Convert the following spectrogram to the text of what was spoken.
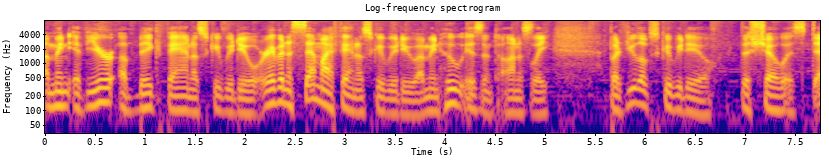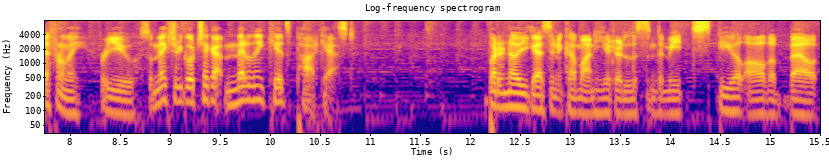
I mean, if you're a big fan of Scooby Doo, or even a semi fan of Scooby Doo, I mean, who isn't, honestly? But if you love Scooby Doo, this show is definitely for you. So make sure to go check out Meddling Kids podcast. But I know you guys didn't come on here to listen to me spiel all about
